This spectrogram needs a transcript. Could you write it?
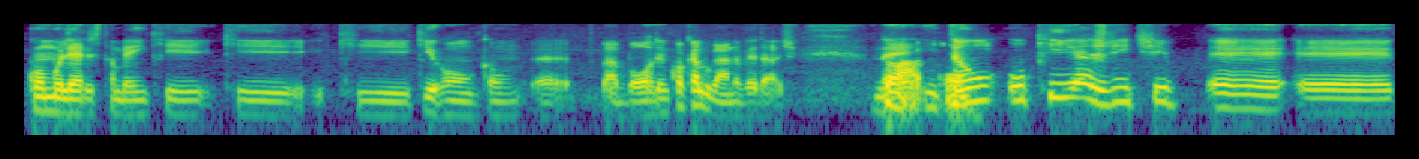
com mulheres também que, que, que, que roncam é, a bordo, em qualquer lugar, na verdade. Né? Claro. Então, o que a gente é, é,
